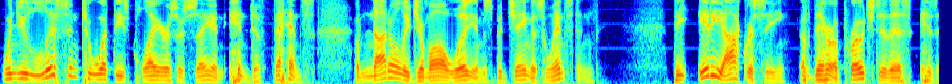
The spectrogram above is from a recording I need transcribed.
When you listen to what these players are saying in defense of not only Jamaal Williams but Jameis Winston, the idiocracy of their approach to this is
